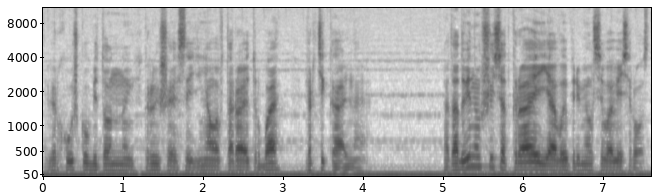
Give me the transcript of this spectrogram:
Верхушку бетонной крыши соединяла вторая труба, вертикальная. Отодвинувшись от края, я выпрямился во весь рост.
